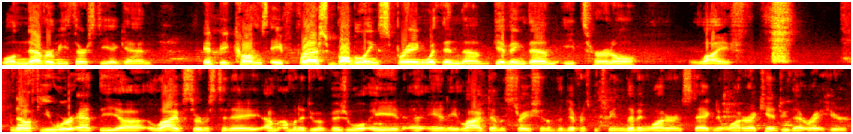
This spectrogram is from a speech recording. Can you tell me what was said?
will never be thirsty again. It becomes a fresh, bubbling spring within them, giving them eternal life. Now, if you were at the uh, live service today, I'm, I'm going to do a visual aid and a live demonstration of the difference between living water and stagnant water. I can't do that right here.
